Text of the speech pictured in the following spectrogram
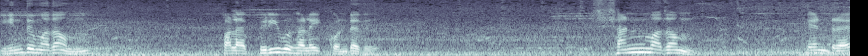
இந்து மதம் பல பிரிவுகளை கொண்டது. சண்மதம் என்ற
